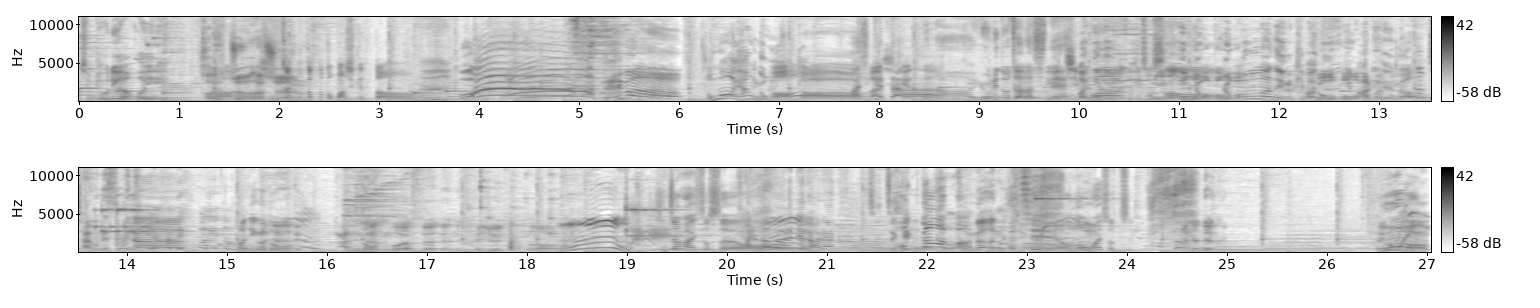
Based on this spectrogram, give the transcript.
어 여보 지금 요리가 거의 터졌죠 사실. 진짜 끄덕끄덕 맛있겠다. 대박. 어머 향 너무 좋다. 맛있겠다. 아, 요리도 잘하시네. 아니 와, 이거 미쳤어. 먹어봐, 먹어봐. 분 만에 이렇게 만드는 먹어, 게 먹어, 말이 먹어. 되나? 잘 먹겠습니다. 아니 이거 너무 안 간 거였어야 되는데 갈려 있어서. 진짜 맛있었어요. 잘 먹어야 돼 라라는. 진짜 건강한 맛. 건강한 느낌. 그치. 어, 너무 맛있었지. 아니야 내가 그. 우와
